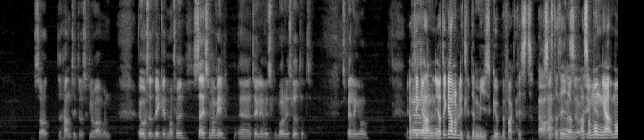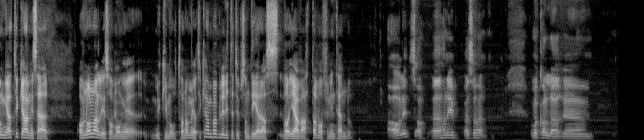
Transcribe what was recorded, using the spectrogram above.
sa att han tyckte det skulle vara men oavsett vilket man får säga som man vill. Eh, tydligen var det i slutet. Spelar ingen roll. Jag tycker, Eh. han, jag tycker han har blivit lite mysgubbe faktiskt. Ja, han- sista tiden. alltså, Alltså, många, många tycker han är så här. Av någon anledning så har många mycket emot honom. Men jag tycker han börjar bli lite typ som deras, vad Iwata var för Nintendo. Ja, lite så. Eh, han är ju, alltså han, om man kollar uh,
